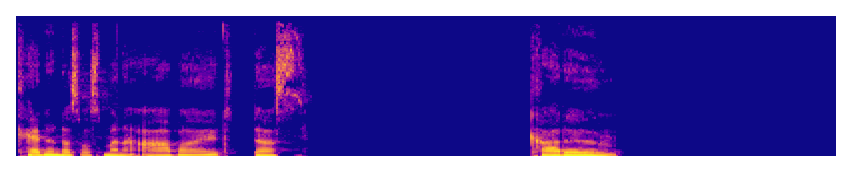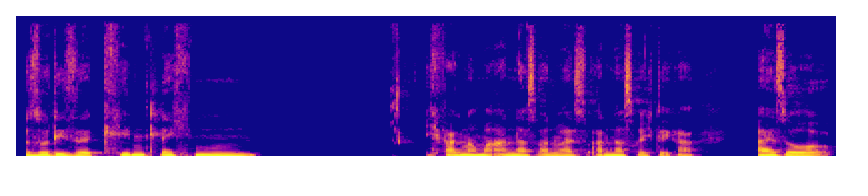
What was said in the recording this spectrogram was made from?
kenne das aus meiner Arbeit, dass gerade so diese kindlichen, ich fange nochmal anders an, weil es anders richtiger. Also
